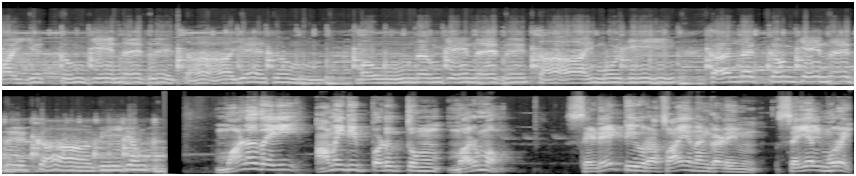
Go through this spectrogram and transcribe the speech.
மயக்கும் எனது தாயகம் மௌனம் எனது தாய்மொழி கலக்கம் எனது காவியம். மனதை அமைதிப்படுத்தும் மர்மம் செடேட்டிவ் ரசாயனங்களின் செயல்முறை.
